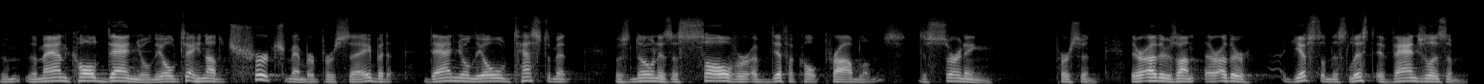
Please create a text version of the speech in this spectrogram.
The, the man called Daniel in the Old he's not a church member per se, but Daniel in the Old Testament was known as a solver of difficult problems, discerning person. There are others on there are other gifts on this list. Evangelism.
